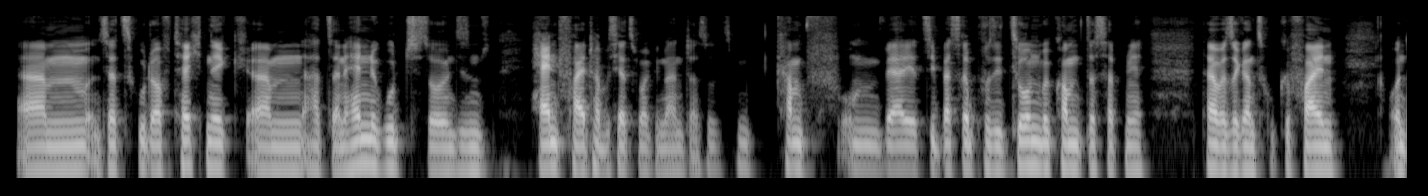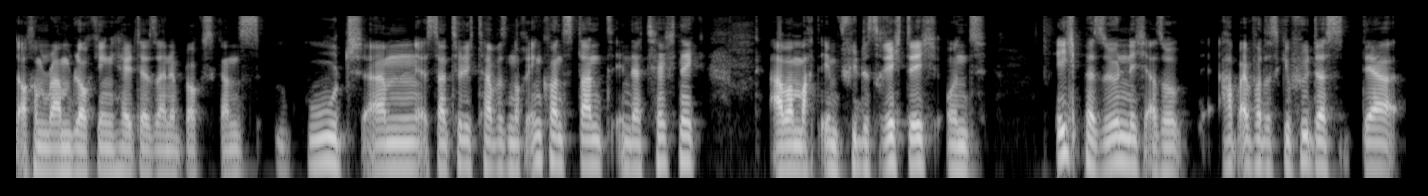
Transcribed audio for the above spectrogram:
ähm, setzt gut auf Technik, ähm, hat seine Hände gut, so in diesem Handfight habe ich es jetzt mal genannt, also im Kampf, um wer jetzt die bessere Position bekommt, das hat mir teilweise ganz gut gefallen. Und auch im Run-Blocking hält er seine Blocks ganz gut. Ähm, ist natürlich teilweise noch inkonstant in der Technik, aber macht eben vieles richtig und ich persönlich, also habe einfach das Gefühl, dass der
